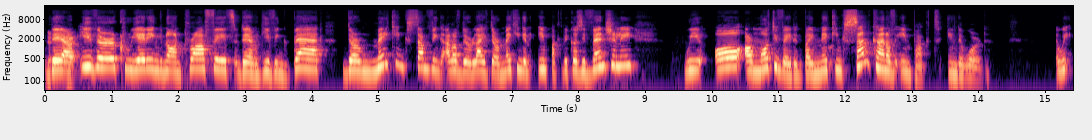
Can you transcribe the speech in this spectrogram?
Yeah. They are either creating nonprofits, they're giving back, they're making something out of their life, they're making an impact because eventually we all are motivated by making some kind of impact in the world we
